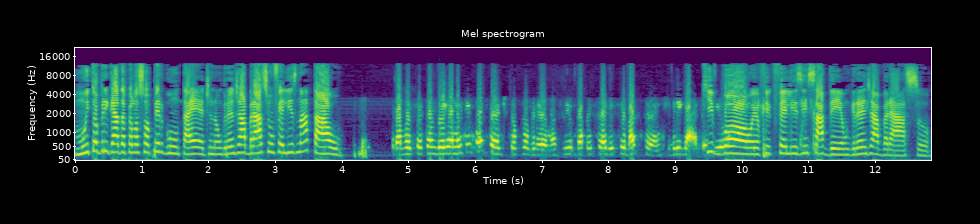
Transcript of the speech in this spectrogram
Muito obrigada pela sua pergunta, Edna. Um grande abraço e um Feliz Natal. Para você também é muito importante o seu programa, viu? Dá para esclarecer bastante. Obrigada. Que viu? bom, eu fico feliz em saber. Um grande abraço.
